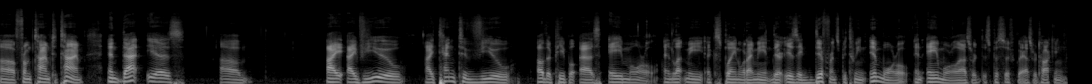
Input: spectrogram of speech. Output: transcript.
uh, from time to time, and that is, um, I I view I tend to view other people as amoral. And let me explain what I mean. There is a difference between immoral and amoral, as we're specifically as we're talking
